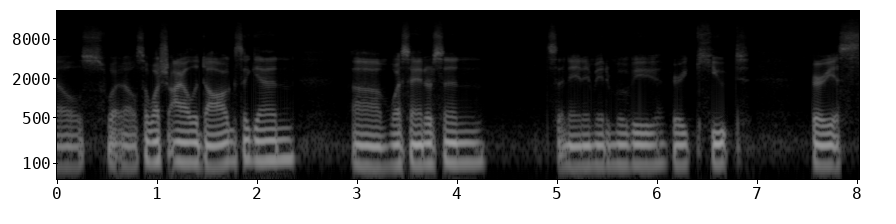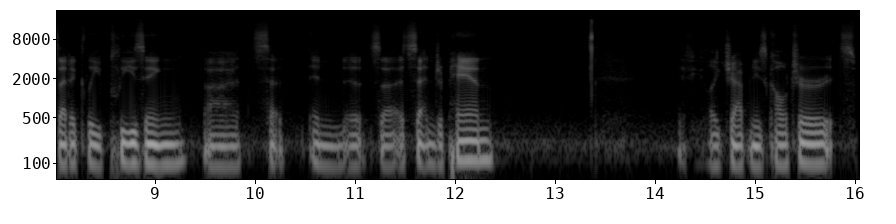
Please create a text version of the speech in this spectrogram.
else? What else? I watched Isle of Dogs again. Um, Wes Anderson. It's an animated movie, very cute, very aesthetically pleasing. Uh, it's set in it's uh, it's set in Japan. Like Japanese culture, it's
